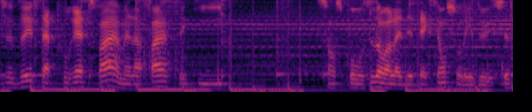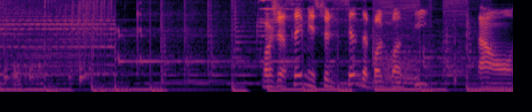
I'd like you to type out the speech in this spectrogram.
je veux dire, ça pourrait se faire, mais l'affaire, c'est qu'ils sont supposés d'avoir la détection sur les deux sites. là. Moi, je sais, mais sur le site de Bug Bounty, ben,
